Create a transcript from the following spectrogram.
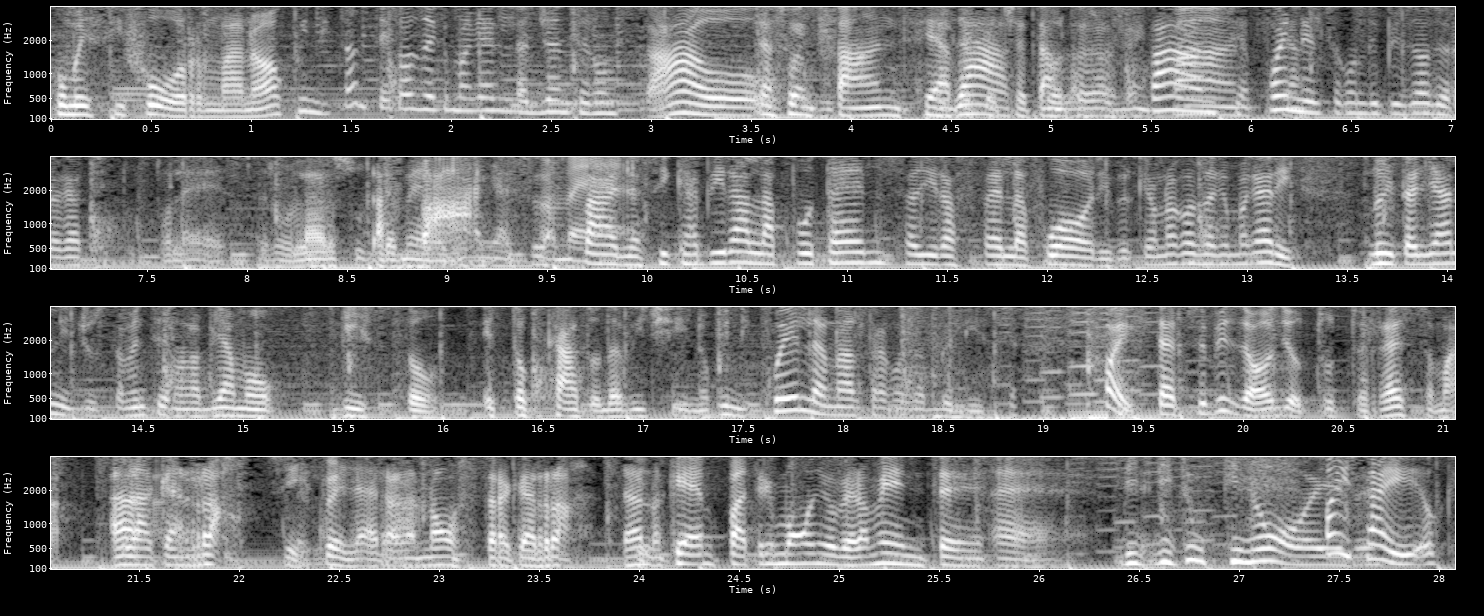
come si forma, no? Quindi tante cose che magari la gente non sa o La sua infanzia, perché esatto, c'è tanto la sua sua infanzia. Poi nel secondo episodio ragazzi tutto l'estero, la Sud La America, Spagna, il Sud la America. Spagna, si capirà la potenza di Raffaella fuori, perché è una cosa che magari noi italiani giustamente non abbiamo visto e toccato da vicino, quindi quella è un'altra cosa bellissima. Poi il terzo episodio, tutto il resto, ma La ah, Carrà, sì, quella era la nostra Carrà, la- che è un patrimonio veramente eh. Di, di tutti noi. Poi sai, ok,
